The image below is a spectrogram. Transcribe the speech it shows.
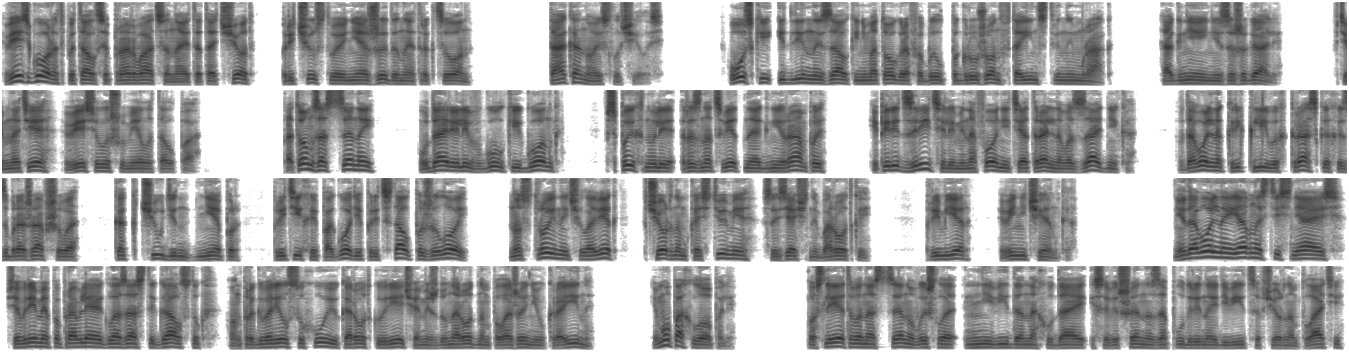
Весь город пытался прорваться на этот отчет, предчувствуя неожиданный аттракцион. Так оно и случилось. Узкий и длинный зал кинематографа был погружен в таинственный мрак. Огней не зажигали. В темноте весело шумела толпа. Потом за сценой ударили в гулкий гонг, вспыхнули разноцветные огни рампы, и перед зрителями на фоне театрального задника, в довольно крикливых красках изображавшего, как чуден Днепр при тихой погоде, предстал пожилой, но стройный человек в черном костюме с изящной бородкой, премьер Винниченко. Недовольный, явно стесняясь, все время поправляя глазастый галстук, он проговорил сухую и короткую речь о международном положении Украины. Ему похлопали. После этого на сцену вышла невиданно худая и совершенно запудренная девица в черном платье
